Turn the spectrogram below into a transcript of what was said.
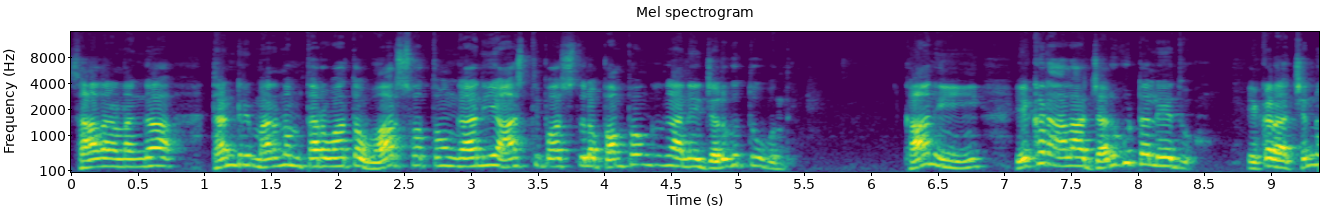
సాధారణంగా తండ్రి మరణం తర్వాత వారసత్వం కానీ ఆస్తిపాస్తుల పంపకం కానీ జరుగుతూ ఉంది. కానీ ఇక్కడ అలా జరుగుటలేదు. ఇక్కడ చిన్న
